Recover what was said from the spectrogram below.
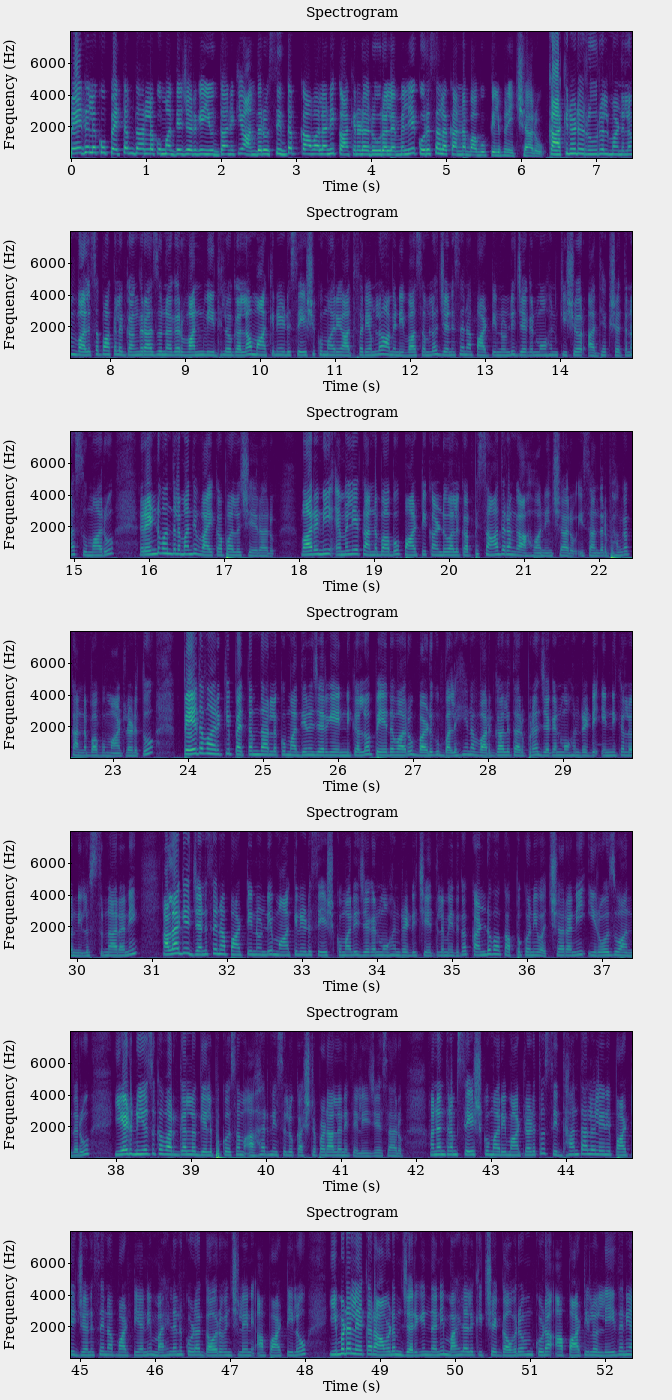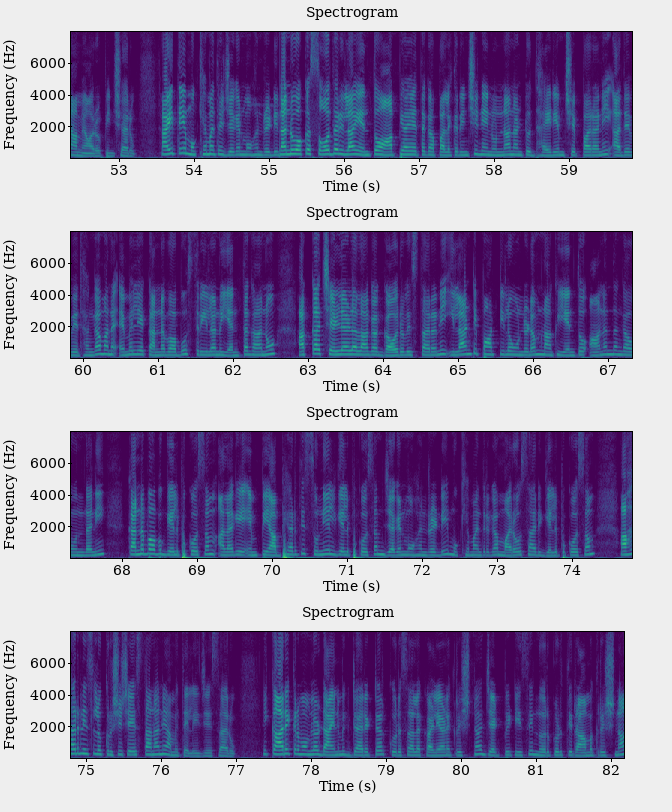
పేదలకు పెత్తందారులకు మధ్య జరిగే యుద్ధానికి అందరూ సిద్ధం కావాలని కాకినాడ రూరల్ ఎమ్మెల్యే కురసాల కన్నబాబు పిలుపునిచ్చారు. కాకినాడ రూరల్ మండలం వలసపాకల గంగరాజు నగర్ వన్ వీధిలో గల మాకినేడు శేషకుమారి ఆధ్వర్యంలో ఆమె నివాసంలో జనసేన పార్టీ నుండి జగన్మోహన్ కిషోర్ అధ్యక్షతన సుమారు రెండు వందల మంది వైకాపాలో చేరారు. వారిని ఎమ్మెల్యే కన్నబాబు పార్టీ కండువాలు కప్పి సాదరంగా ఆహ్వానించారు. ఈ సందర్భంగా కన్నబాబు మాట్లాడుతూ పేదవారికి పెత్తందారులకు మధ్యన జరిగే ఎన్నికల్లో పేదవారు బడుగు బలహీన వర్గాల తరపున జగన్మోహన్ రెడ్డి ఎన్నికల్లో నిలుస్తున్నారని అలాగే జనసేన పార్టీ నుండి మాకినేడు శేష్ కుమారి జగన్మోహన్ రెడ్డి చేతుల మీదుగా కండువా కప్పుకొని వచ్చారని ఈ రోజు అందరూ ఏడు నియోజకవర్గాల్లో గెలుపు కోసం అహర్నిశలు కష్టపడాలని తెలియజేశారు. అనంతరం శేష్ కుమారి మాట్లాడుతూ సిద్ధాంతాలు లేని పార్టీ జనసేన పార్టీ అని మహిళను కూడా గౌరవించలేని ఆ పార్టీలో ఇమడలేక రావడం జరిగిందని మహిళలకు ఇచ్చే గౌరవం కూడా ఆ పార్టీలో లేదని ఆమె ఆరోపించారు. అయితే ముఖ్యమంత్రి జగన్మోహన్ రెడ్డి నన్ను ఒక సోదరిలా ఎంతో ఆప్యాయతగా పలకరించి నేనున్నానంటూ ధైర్యం చెప్పారని అదేవిధంగా మన ఎమ్మెల్యే కన్నబాబు స్త్రీలను ఎంతగానో అక్క చెల్లెళ్ళలాగా గౌరవిస్తారని ఇలాంటి పార్టీలో ఉండడం నాకు ఎంతో ఆనందంగా ఉందని కన్నబాబు గెలుపు కోసం అలాగే ఎంపీ అభ్యర్థి సునీల్ గెలుపు కోసం జగన్మోహన్ రెడ్డి ముఖ్యమంత్రిగా మరోసారి గెలుపు కోసం అహర్నిశలు కృషి చేస్తానని ఆమె తెలియజేశారు. ఈ కార్యక్రమంలో dynamic director Kurasala Kalyanakrishna ZPTC Nurukurthi Ramakrishna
